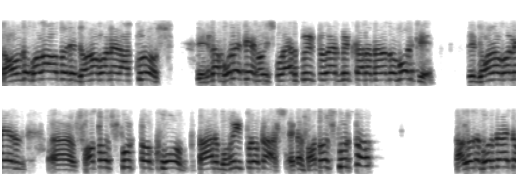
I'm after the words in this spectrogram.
তখন তো বলা হতো যে জনগণের আক্রোশ। যেটা বলেছেন, ওই স্কোয়ার ফিট স্কোয়ার ফিট কারা, তারা তো বলছে যে জনগণের স্বতঃস্ফূর্ত ক্ষোভ, তার বহিঃপ্রকাশ, এটা স্বতঃস্ফূর্ত? তাহলে তো বলতে হয় তো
